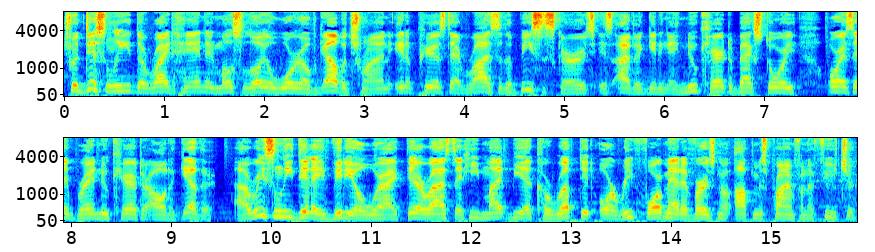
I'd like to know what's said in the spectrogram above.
Traditionally, the right hand and most loyal warrior of Galvatron, it appears that Rise of the Beast of Scourge is either getting a new character backstory or is a brand new character altogether. I recently did a video where I theorized that he might be a corrupted or reformatted version of Optimus Prime from the future,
